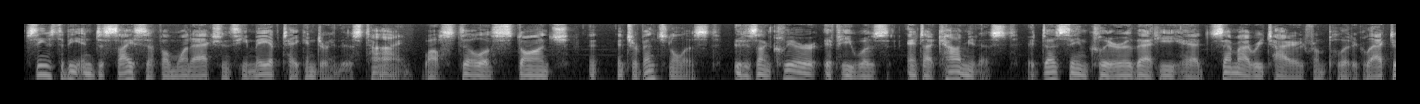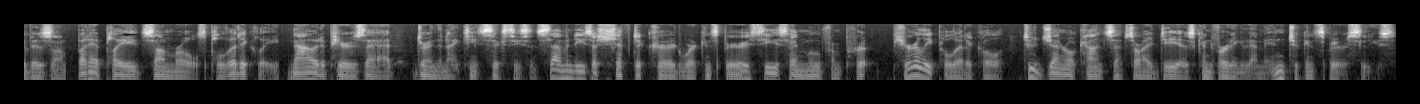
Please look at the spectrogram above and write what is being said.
seems to be indecisive on what actions he may have taken taken during this time. While still a staunch interventionalist, it is unclear if he was anti communist. It does seem clear that he had semi retired from political activism, but had played some roles politically. Now it appears that during the 1960s and 70s, a shift occurred where conspiracies had moved from pr- purely political to general concepts or ideas, converting them into conspiracies.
